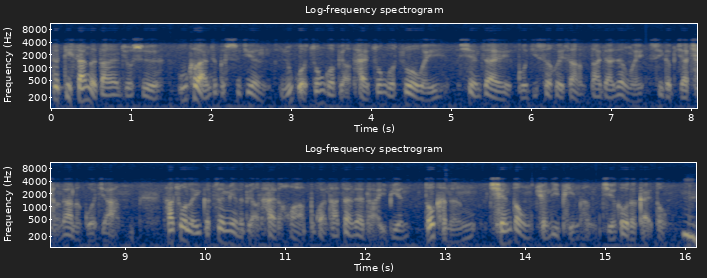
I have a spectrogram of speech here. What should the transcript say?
这第三个当然就是乌克兰这个事件，如果中国表态，中国作为现在国际社会上大家认为是一个比较强大的国家。他做了一个正面的表态的话，不管他站在哪一边，都可能牵动权力平衡结构的改动。嗯，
